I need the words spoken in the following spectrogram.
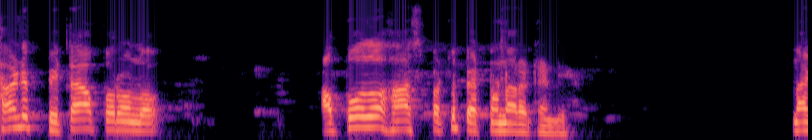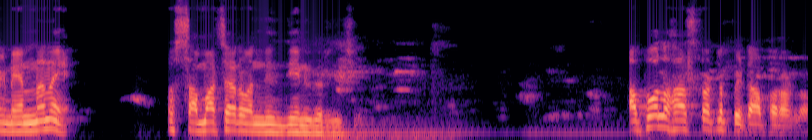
అంటే పిఠాపురంలో అపోలో హాస్పిటల్ పెట్టనున్నారటండి. నాకు నిన్ననే సమాచారం అందింది దీని గురించి. అపోలో హాస్పిటల్ పిఠాపురంలో.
